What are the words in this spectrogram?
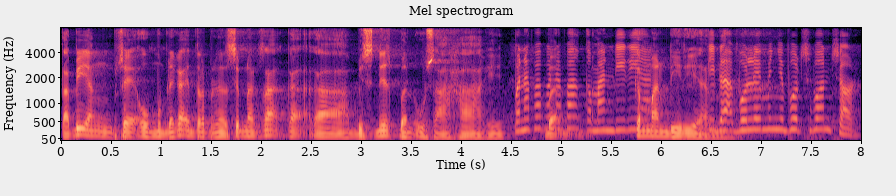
Tapi yang saya umum kak entrepreneurship kak, kak, kak bisnis dan usaha. ki. Kenapa kenapa kemandirian? Kemandirian. Tidak boleh menyebut sponsor.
